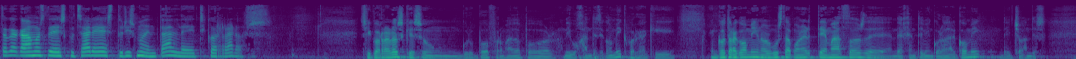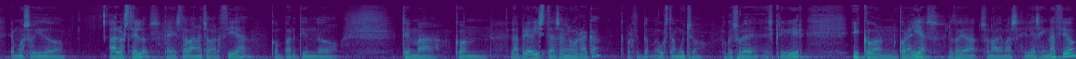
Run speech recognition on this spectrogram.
Esto que acabamos de escuchar es Turismo Dental de Chicos Raros. Chicos Raros, que es un grupo formado por dibujantes de cómic, porque aquí en Contra Cómic nos gusta poner temazos de, gente vinculada al cómic. De hecho, antes hemos oído a Los Celos, que ahí estaba Nacho García compartiendo tema con la periodista Sabina Urraca, que por cierto me gusta mucho lo que suele escribir, y con, con Elías. El otro día sonó además Elías Ignacio.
